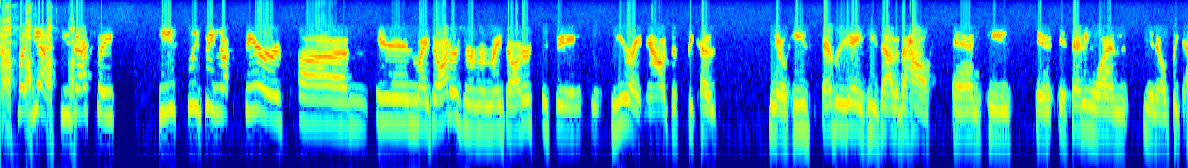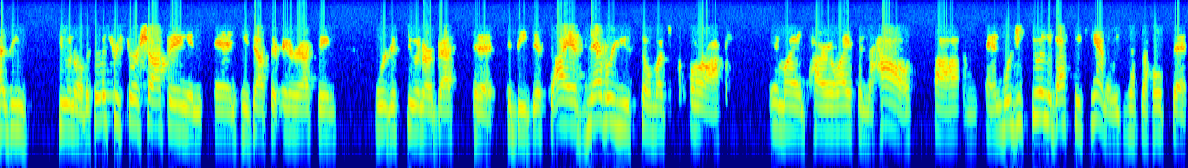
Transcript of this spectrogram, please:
but yes, he's actually he's sleeping upstairs um, in my daughter's room, and my daughter's sleeping with me right now, just because you know he's every day he's out of the house, and he's if, anyone you know because he's doing all the grocery store shopping and and he's out there interacting. We're just doing our best to, to be dis. I have never used so much Clorox in my entire life in the house, um, and we're just doing the best we can. And we just have to hope that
